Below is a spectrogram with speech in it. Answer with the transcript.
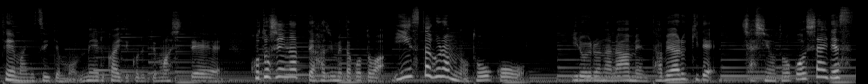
テーマについてもメール書いてくれてまして今年になって始めたことはインスタグラムの投稿いろいろなラーメン食べ歩きで写真を投稿したいです。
